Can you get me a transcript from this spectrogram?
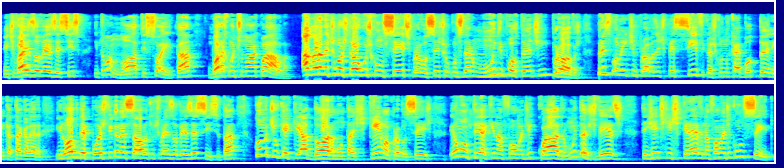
A gente vai resolver exercício, então anota isso aí, tá? Bora continuar com a aula. Agora deixa eu mostrar alguns conceitos para vocês que eu considero muito importante em provas, principalmente em provas específicas, quando cai botânica, tá, galera? E logo depois fica nessa aula que a gente vai resolver exercício, tá? Como o tio QQ adora montar esquema para vocês, eu montei aqui na forma de quadro. Muitas vezes tem gente que escreve na forma de conceito.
